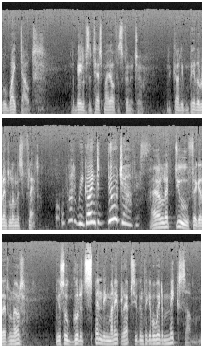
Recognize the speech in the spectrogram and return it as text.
We're wiped out. The bailiffs have attached my office furniture. I can't even pay the rental on this flat. What are we going to do, Jarvis? I'll let you figure that one out. You're so good at spending money, perhaps you can think of a way to make some.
